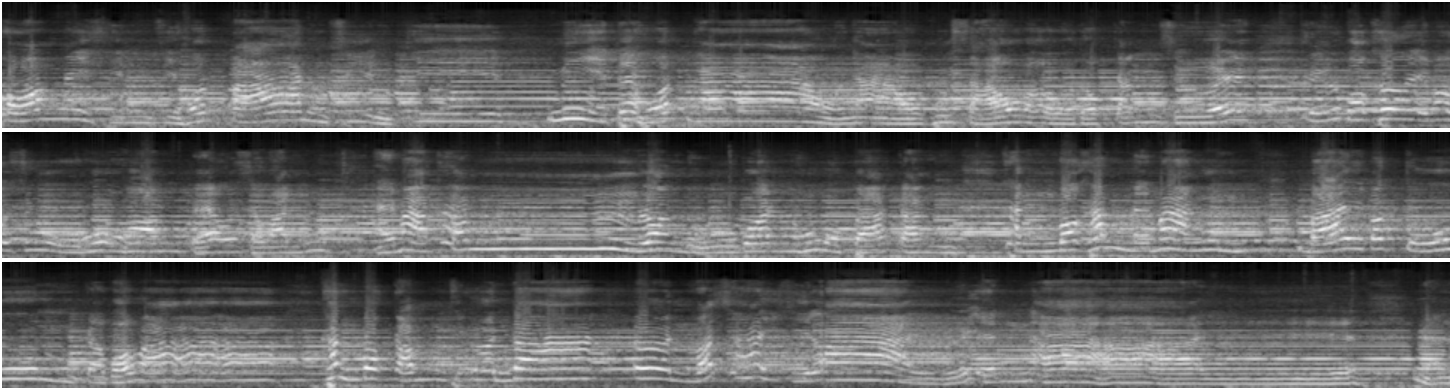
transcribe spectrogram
ของในสินที่หดปานสิ้นกีมีแต่หดงาวงาวผู้สาวเบาดอกจังเสวยหรือบ่เคยเบาสู้หูหอมแปวสวรรค์ให้มาคำลองดูบนหูปากกังขันบ่คำไม่มางุมบายบักตูมก็บ่าขันบ่กำที่เอิ้นดาเอิ้นว่าใช่ขี้ลายหรือเอ็นอายนั่น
